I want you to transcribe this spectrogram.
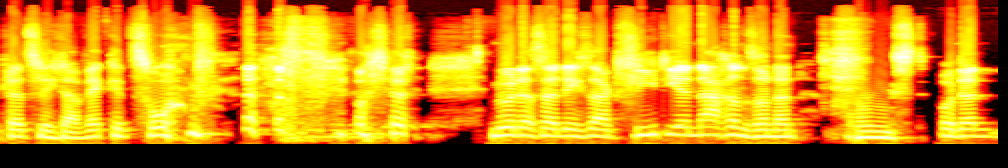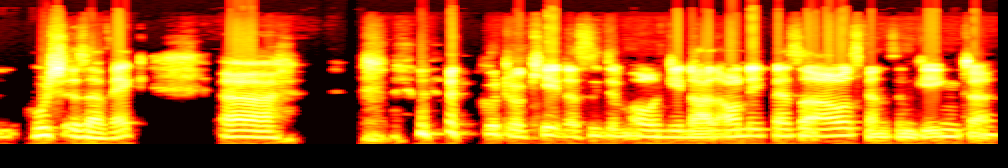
plötzlich da weggezogen wird. und, nur, dass er nicht sagt, flieht ihr Narren, sondern Angst. Und dann husch ist er weg. Äh, gut, okay, das sieht im Original auch nicht besser aus, ganz im Gegenteil.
